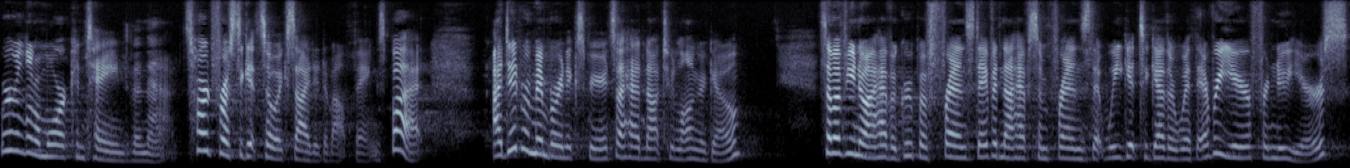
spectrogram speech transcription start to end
We're a little more contained than that. It's hard for us to get so excited about things. But I did remember an experience I had not too long ago. Some of you know I have a group of friends. David and I have some friends that we get together with every year for New Year's.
